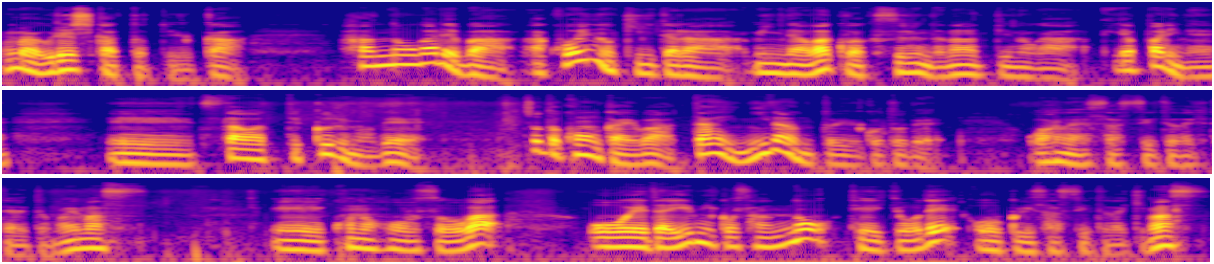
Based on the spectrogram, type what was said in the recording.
まあ嬉しかったというか、反応があれば、あ、こういうのを聞いたらみんなワクワクするんだなっていうのが、やっぱりね、えー、伝わってくるので、ちょっと今回は第2弾ということでお話しさせていただきたいと思います。えー、この放送は大枝由美子さんの提供でお送りさせていただきます。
